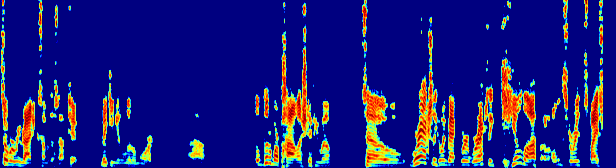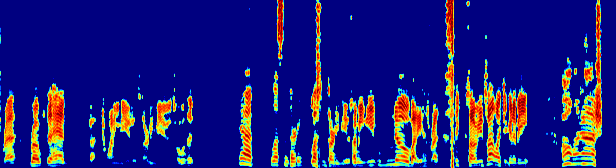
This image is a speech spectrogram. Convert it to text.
So we're rewriting some of the stuff too, making it a little more um, a little more polished, if you will. So we're actually going back. We're we're actually killed off of old stories that Spice read, wrote that had uh, twenty views, thirty views. What was it? Yeah, less than thirty. Less than thirty views. I mean, you, nobody has read this thing, so it's not like you're going to be. Oh my gosh,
